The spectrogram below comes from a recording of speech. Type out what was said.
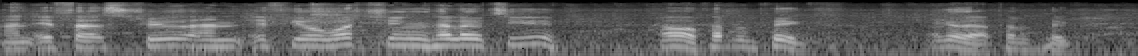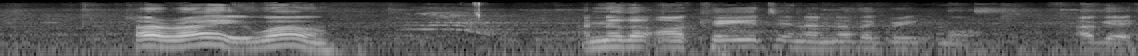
And if that's true, and if you're watching, hello to you. Oh, Peppa Pig. Look at that, Peppa Pig. All right, well, another arcade in another Greek mall. Okay,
